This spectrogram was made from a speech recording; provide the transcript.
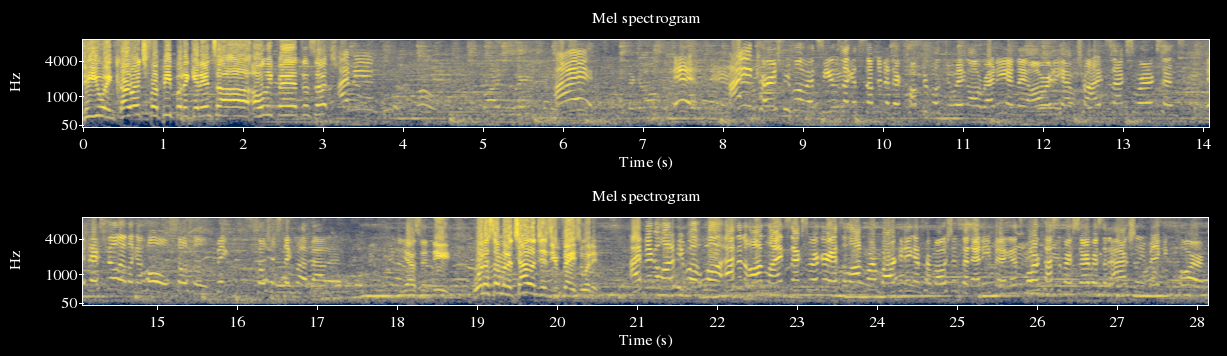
Do you encourage for people to get into uh, OnlyFans and such? I mean, Encourage people if it seems like it's something that they're comfortable doing already and they already have tried sex work, since if there's still like a whole social big social stigma about it. Yes, indeed. What are some of the challenges you face with it? I think a lot of people, well, as an online sex worker, it's a lot more marketing and promotions than anything. It's more customer service than actually making porn.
